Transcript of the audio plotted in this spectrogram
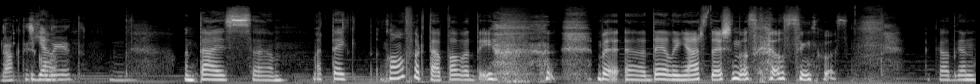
praktisku Jā. lietu. Mm. Un tā es, var teikt, komfortā pavadīju dēliņa ārstēšanos Helsinkos. Kaut gan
